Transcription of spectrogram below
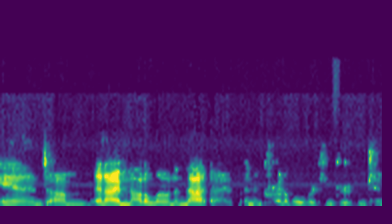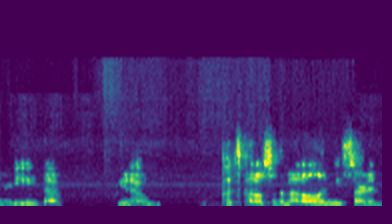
And um and i'm not alone in that. I have an incredible working group and committee that you know puts pedal to the metal and we started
